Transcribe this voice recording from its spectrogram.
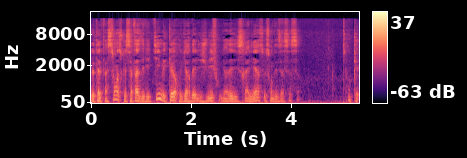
De telle façon à ce que ça fasse des victimes et que, regardez les juifs, regardez les israéliens, ce sont des assassins. Ok.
